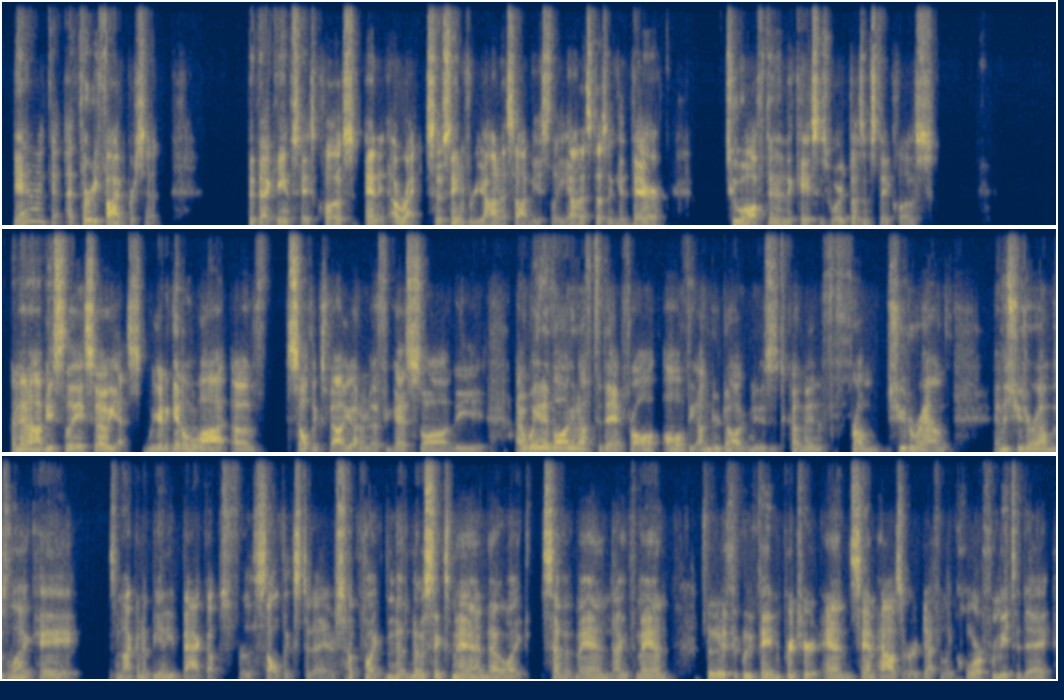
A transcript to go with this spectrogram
Yeah, at 35% that that game stays close. And all right, so same for Giannis, obviously. Giannis doesn't get there too often in the cases where it doesn't stay close. And then obviously, so yes, we're going to get a lot of Celtics value. I don't know if you guys saw the. I waited long enough today for all, all of the underdog news to come in from shoot around, and the shoot around was like, "Hey, there's not going to be any backups for the Celtics today, or something like no, no six man, no like seventh man, ninth man." So basically, Payton Pritchard and Sam Hauser are definitely core for me today,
